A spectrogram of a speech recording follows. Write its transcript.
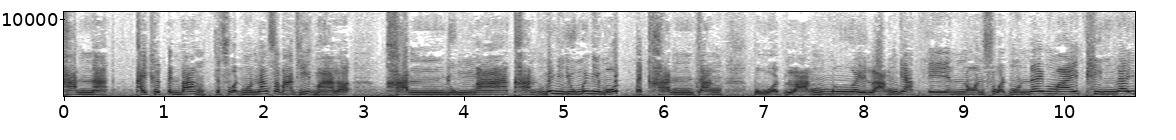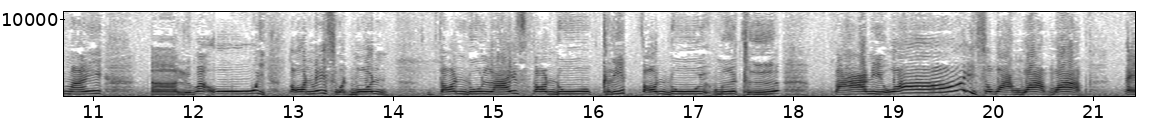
คันอะใครเคยเป็นบ้าง จะสวดมนต์นั่งสมาธิมาแล้ว คันยุงมาคันไม่มียุงไม่มีมด แต่คันจังปวดหลังเมื่อยหลังอยากเอนนอนสวดมนต์ได้ไหมพิงได้ไหมหรือว่าโอ้ยตอนไม่สวดมนต์ตอนดูไลฟ์ตอนดูคลิป ตอนดูมือถือ ตานี่ว้ายสว่างวาบวาบแต่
